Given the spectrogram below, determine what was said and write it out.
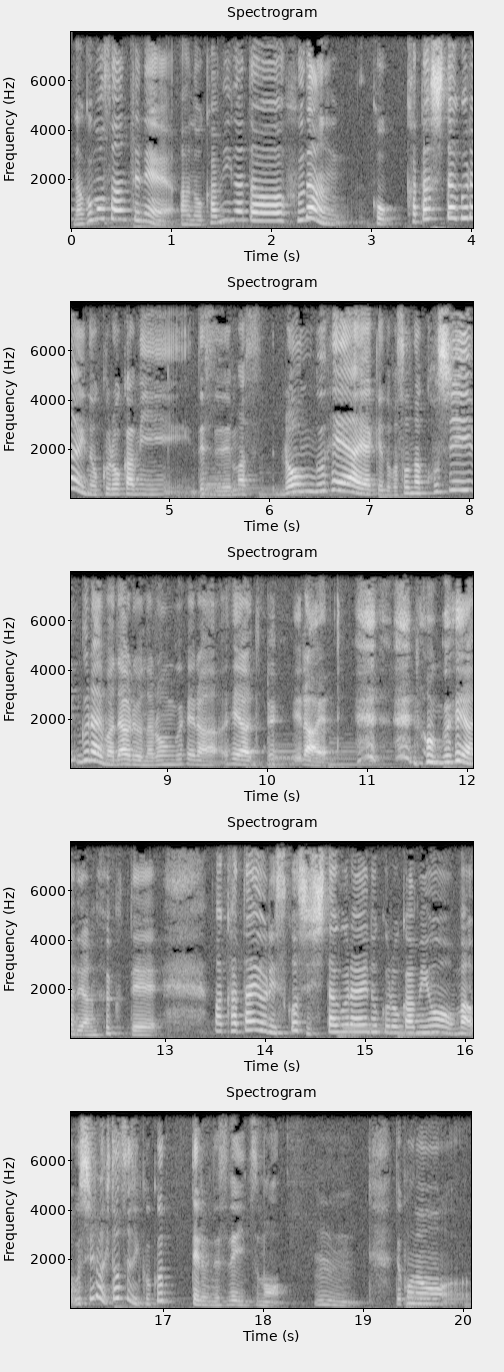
南雲さんってねあの髪型普段こう肩下ぐらいの黒髪ですね、まあ、ロングヘアやけどそんな腰ぐらいまであるようなロングヘラヘアでヘラやて。ロングヘアではなくて、まあ、肩より少し下ぐらいの黒髪を、まあ、後ろ一つにくくってるんですねいつも。うん、でこの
